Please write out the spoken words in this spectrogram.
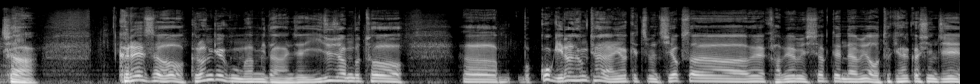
자, 그래서 그런 게 궁금합니다. 이제 2주 전부터 어, 뭐 꼭 이런 형태는 아니었겠지만 지역사회 감염이 시작된다면 어떻게 할 것인지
